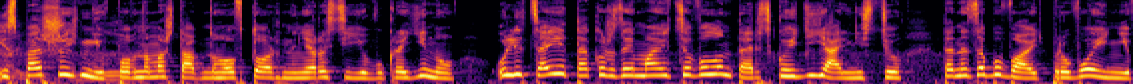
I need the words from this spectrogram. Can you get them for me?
із перших днів повномасштабного вторгнення Росії в Україну у ліцеї також займаються волонтерською діяльністю та не забувають про воїнів,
